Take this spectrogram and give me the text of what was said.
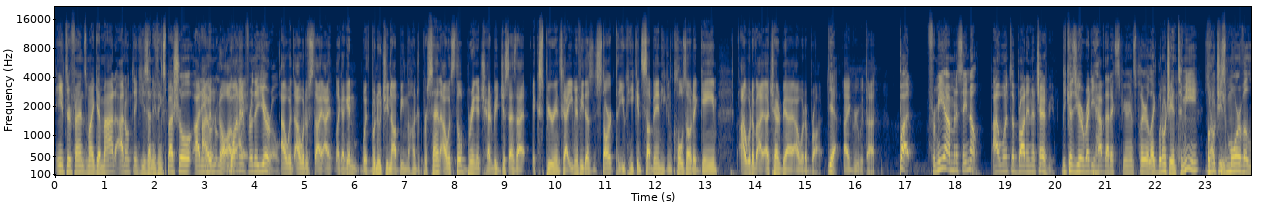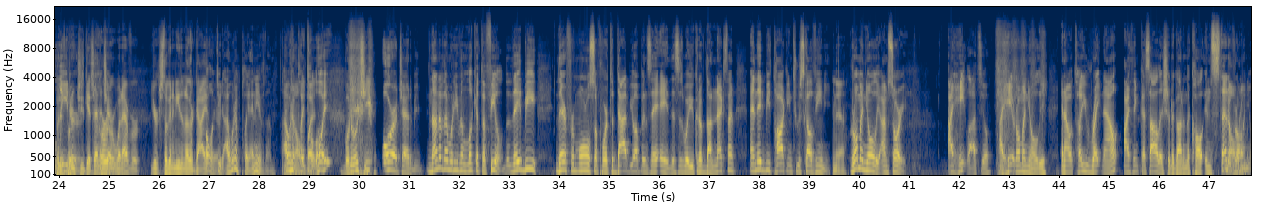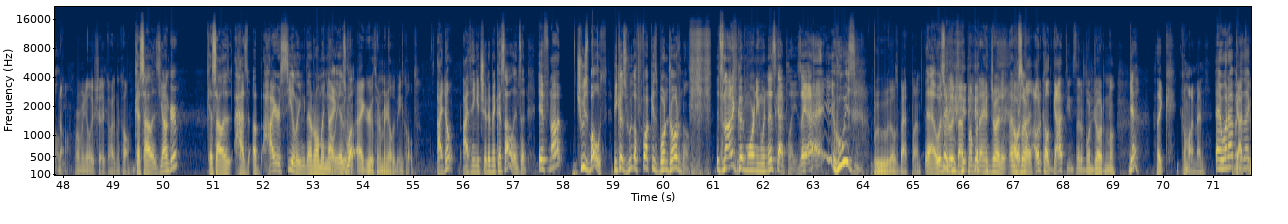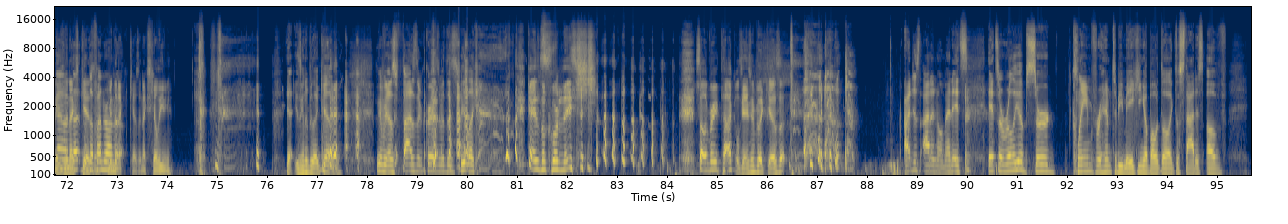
Inter fans might get mad. I don't think he's anything special. I didn't I- even no, I- want I- him for the Euro. I would I would have st- I, like again with Bonucci not being the hundred percent. I would still bring Acerbi just as that experienced guy, even if he doesn't start. That You can, he can sub in, he can close out a game. I would have Acerbi. I, I would have brought. Yeah. I agree with that. But for me, I'm going to say no. I wouldn't have brought in Acerbi because you already have that experienced player like Bonucci, and to me, Bonucci's okay, more of a But if leader. Bonucci gets hurt or whatever, you're still going to need another guy. Oh, there. dude, I wouldn't play any of them. I, I wouldn't know, play but- Toloi, Bonucci, or Acerbi. None of them would even look at the field. They'd be there for moral support to dab you up and say, "Hey, this is what you could have done next time," and they'd be talking to Scalvini. Yeah. Romagnoli. I'm sorry. I hate Lazio. I hate Romagnoli, and I will tell you right now, I think Casale should have gotten the call instead no, of Rom- Romagnoli. no, Romagnoli should have gotten the call. Casale is younger. Casale has a higher ceiling than I Romagnoli as with- well. I agree with Romagnoli being called. I don't. I think it should have been Casale instead. If not, choose both. Because who the fuck is Buongiorno? it's not a good morning when this guy plays. Like, uh, who is he? Boo, that was a bad pun. Yeah, it was a really bad pun, but I enjoyed it. I I'm would sorry. have I called Gatti instead of Buongiorno. yeah. Like, come on, man. And what happened Gatti, to that guy, the the, next the Chiesa. defender I mean, on the the, next Chiesa, next Chiellini. Yeah, he's gonna be like, yeah, he's gonna be as fast as Chris with his feet, like. Guy has no coordination. Celebrate tackles. Yeah, he's gonna be like, that? I just I don't know, man. It's it's a really absurd claim for him to be making about the like the status of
